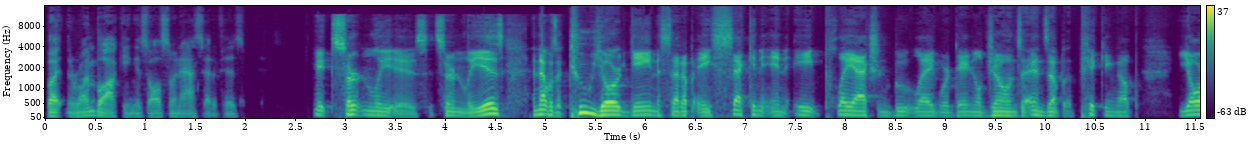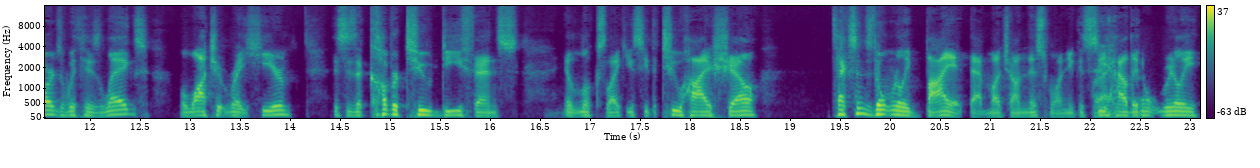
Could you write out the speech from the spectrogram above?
but the run blocking is also an asset of his. It certainly is. It certainly is. And that was a two yard gain to set up a second and eight play action bootleg where Daniel Jones ends up picking up yards with his legs. We'll watch it right here. This is a cover two defense. It looks like you see the two high shell. Texans don't really buy it that much on this one. You can see right. how they don't really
